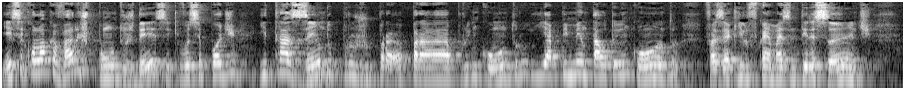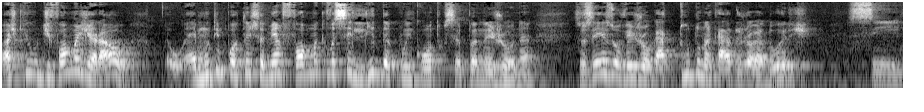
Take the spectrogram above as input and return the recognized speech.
E aí você coloca vários pontos desse que você pode ir trazendo para o encontro e apimentar o teu encontro, fazer aquilo ficar mais interessante. Eu acho que, de forma geral, é muito importante também a forma que você lida com o encontro que você planejou, né? Se você resolver jogar tudo na cara dos jogadores, Sim.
